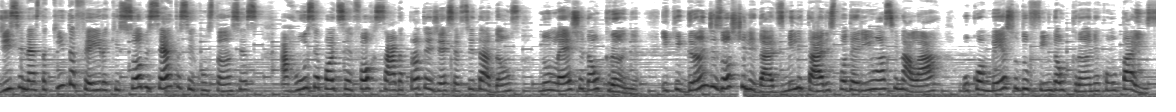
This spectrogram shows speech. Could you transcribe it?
disse nesta quinta-feira que, sob certas circunstâncias, a Rússia pode ser forçada a proteger seus cidadãos no leste da Ucrânia e que grandes hostilidades militares poderiam assinalar o começo do fim da Ucrânia como país,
